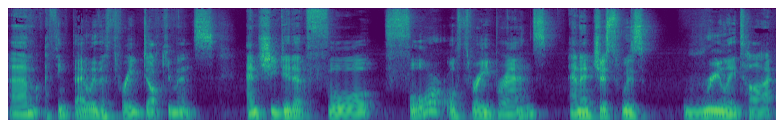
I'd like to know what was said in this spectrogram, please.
Um, I think they were the three documents, and she did it for four or three brands, and it just was really tight,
